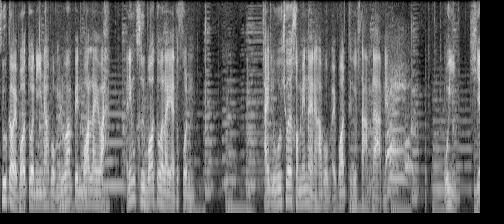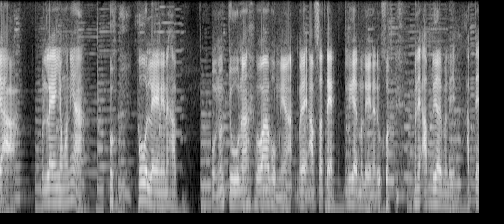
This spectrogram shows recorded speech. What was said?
สู้กับไอ้บอสตัวนี้นะครับผมไม่รู้ว่าเป็นบอสอะไรวะอันนี้มันคือบอสตัวอะไรอะทุกคน ใครรู้ช่วยคอมเมนต์หน่อยนะครับผมไอ้บอสถือสามดาบเนี่ยอุ้ยเชี่ยมันแรงยังวะเนี่ยโคตรแรงเลยนะครับ ผมต้องจูนะ เพราะว่าผมเนี่ยไม่ได้อัพสเตตเลือดมาเลยนะทุกคน ไม่ได้อัพเลือดมาเลย อัพแต่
